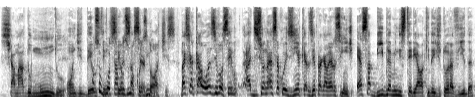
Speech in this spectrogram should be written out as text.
chamado mundo, onde Deus Posso tem os seus sacerdotes. Mas, Cacau, antes de você adicionar essa coisinha, quero dizer pra galera o seguinte: essa Bíblia ministerial aqui da editora Vida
